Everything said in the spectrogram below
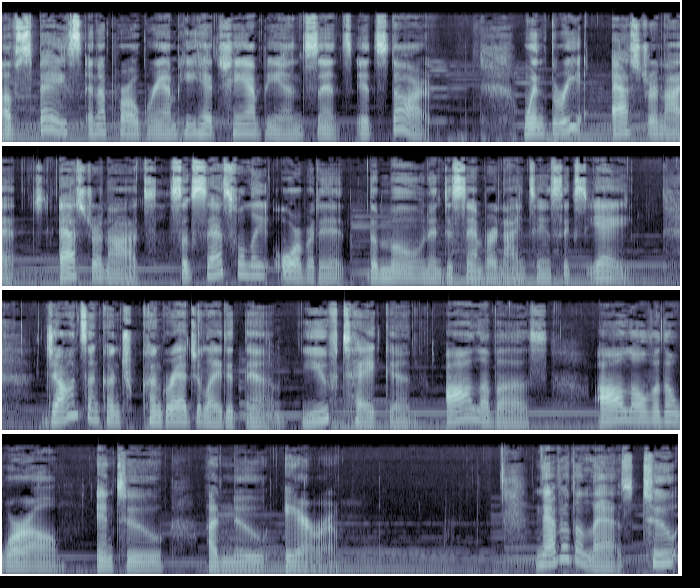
of space in a program he had championed since its start. When three astronauts, successfully orbited the moon in December 1968, Johnson con- congratulated them. You've taken all of us all over the world into a new era. Nevertheless, two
